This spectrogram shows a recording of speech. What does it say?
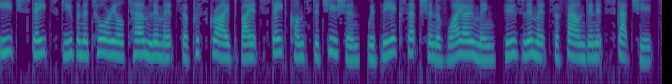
Each state's gubernatorial term limits are prescribed by its state constitution, with the exception of Wyoming, whose limits are found in its statutes.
